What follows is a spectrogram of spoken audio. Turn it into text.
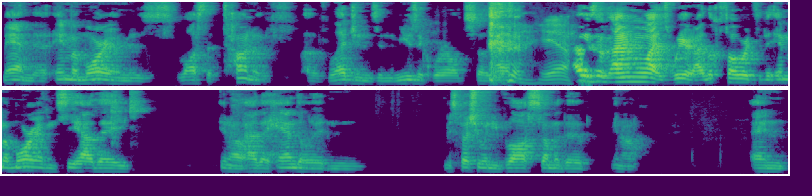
man, the In Memoriam has lost a ton of, of legends in the music world. So that, yeah. I, was, I don't know why it's weird. I look forward to the In Memoriam and see how they, you know, how they handle it, and especially when you've lost some of the, you know, and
